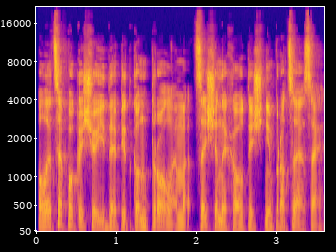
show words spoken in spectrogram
Але це поки що йде під контролем. Це ще не хаотичні процеси.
